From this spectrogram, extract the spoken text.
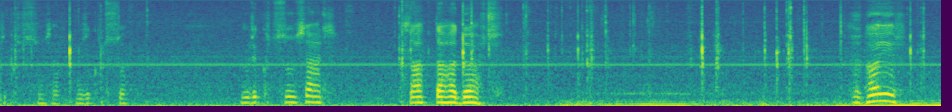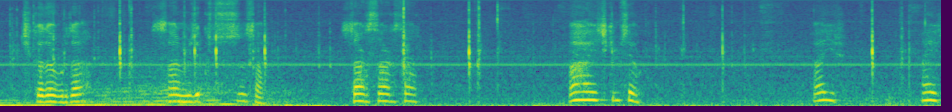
Şu ser. Müzik kutusu. Müzik kutusunu ser. Saat daha 4. Hayır. Çıka da burada. Sar müzik kutusunu sar. Sar sar sar. Aa hiç kimse yok. Hayır. Hayır.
